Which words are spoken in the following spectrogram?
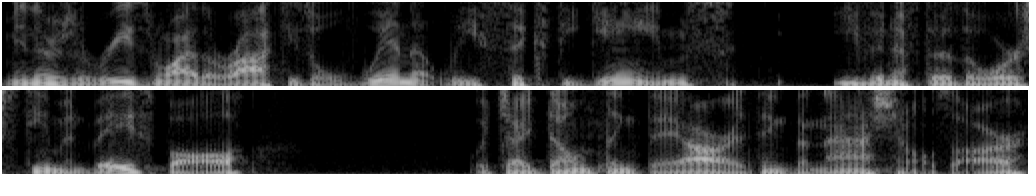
I mean, there's a reason why the Rockies will win at least 60 games, even if they're the worst team in baseball, which I don't think they are. I think the Nationals are.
